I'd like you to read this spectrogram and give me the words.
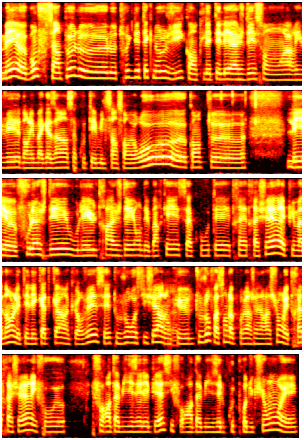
Mais bon, c'est un peu le, le truc des technologies. Quand les télé HD sont arrivées dans les magasins, ça coûtait 1500 euros. Quand les euh, Full HD ou les Ultra HD ont débarqué, ça coûtait très très cher. Et puis maintenant, les télé 4K incurvées, c'est toujours aussi cher. Donc euh, toujours, de toute façon, la première génération est très très chère. Il faut, euh, il faut rentabiliser les pièces, il faut rentabiliser le coût de production. Et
